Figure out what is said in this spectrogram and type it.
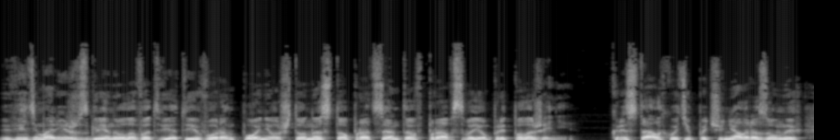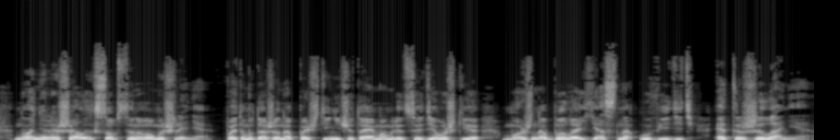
Видимо, лишь взглянула в ответ, и Ворон понял, что на сто процентов прав в своем предположении. Кристалл хоть и подчинял разумных, но не лишал их собственного мышления, поэтому даже на почти нечитаемом лице девушки можно было ясно увидеть это желание.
